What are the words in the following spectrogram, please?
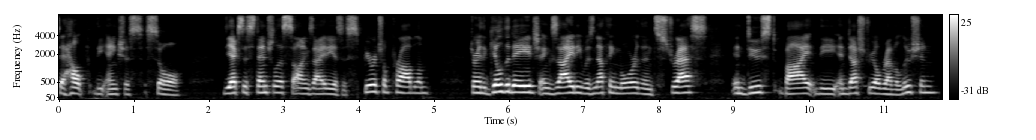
to help the anxious soul. The existentialists saw anxiety as a spiritual problem. During the Gilded Age, anxiety was nothing more than stress induced by the Industrial Revolution.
